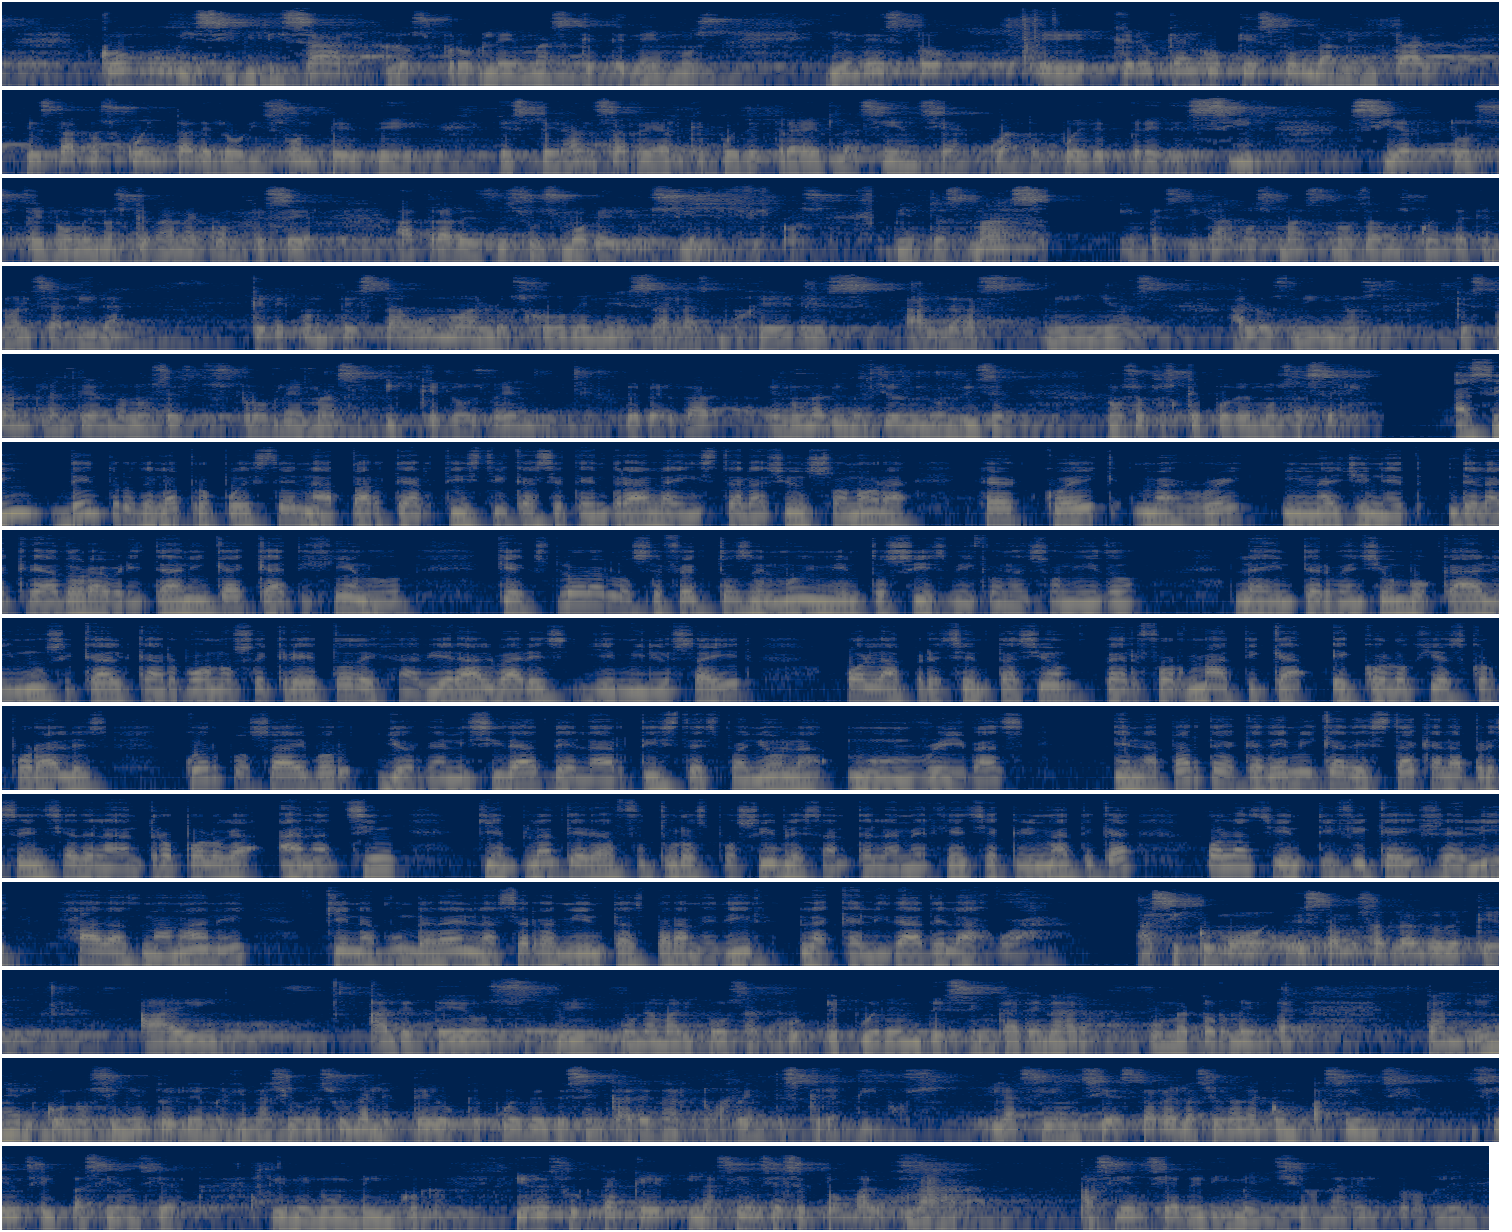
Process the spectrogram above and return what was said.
cómo visibilizar los problemas que tenemos. Y en esto eh, creo que algo que es fundamental es darnos cuenta del horizonte de esperanza real que puede traer la ciencia cuando puede predecir ciertos fenómenos que van a acontecer a través de sus modelos científicos. Mientras más investigamos, más nos damos cuenta que no hay salida. ¿Qué le contesta uno a los jóvenes, a las mujeres, a las niñas, a los niños que están planteándonos estos problemas y que los ven de verdad en una dimensión donde dicen, nosotros qué podemos hacer? Así, dentro de la propuesta en la parte artística se tendrá la instalación sonora Earthquake Marine Imagined de la creadora británica Cathy Handel, que explora los efectos del movimiento sísmico en el sonido, la intervención vocal y musical Carbono Secreto de Javier Álvarez y Emilio Said, o la presentación performática Ecologías Corporales, Cuerpo Cyborg y Organicidad de la artista española Moon Rivas. En la parte académica destaca la presencia de la antropóloga Anna Tsing, quien planteará futuros posibles ante la emergencia climática, o la científica israelí Hadas Mamane, quien abundará en las herramientas para medir la calidad del agua. Así como estamos hablando de que hay aleteos de una mariposa que pueden desencadenar una tormenta, también el conocimiento y la imaginación es un aleteo que puede desencadenar torrentes creativos. La ciencia está relacionada con paciencia. Ciencia y paciencia tienen un vínculo. Y resulta que la ciencia se toma la paciencia de dimensionar el problema.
